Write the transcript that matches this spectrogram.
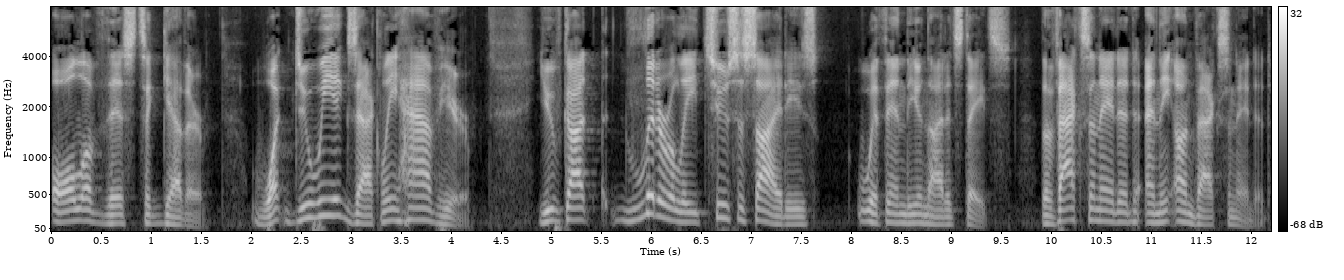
all of this together. What do we exactly have here? You've got literally two societies within the United States the vaccinated and the unvaccinated.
